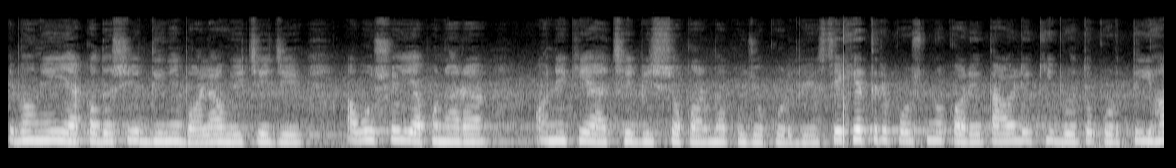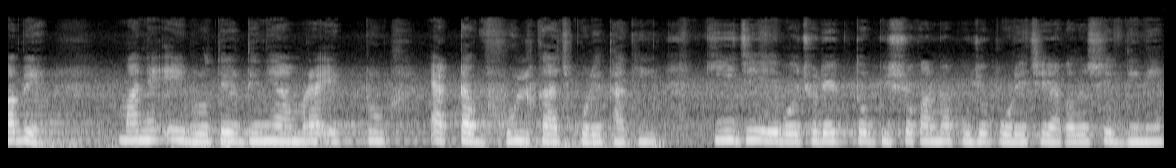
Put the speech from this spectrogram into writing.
এবং এই একাদশীর দিনে বলা হয়েছে যে, অবশ্যই আপনারা অনেকে আছে বিশ্বকর্মা পুজো করবে। সেক্ষেত্রে প্রশ্ন করে, তাহলে কি ব্রত করতেই হবে? মানে এই ব্রতের দিনে আমরা একটু একটা ভুল কাজ করে থাকি। কি যে এবছরের তো বিশ্বকর্মা পুজো পড়েছে একাদশীর দিনে,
